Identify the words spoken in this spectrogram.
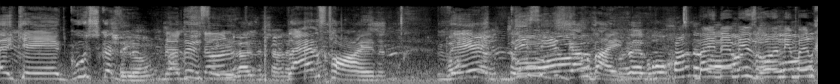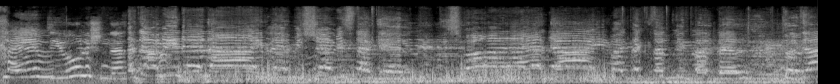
like a גוש כזה. How do you say it? Blamstone. Blamstein. ו-this is גרביי. My name is רוני בן חיים. תמיד עיניים למי שמסתכל, תשמור על הידיים, אתה קצת מתבלבל. תודה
